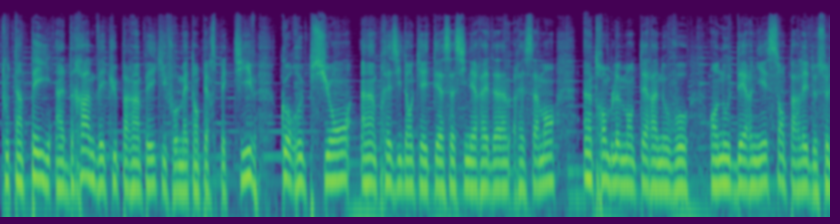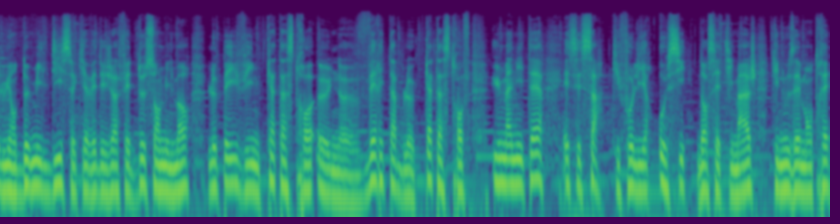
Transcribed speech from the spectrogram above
tout un pays, un drame vécu par un pays qu'il faut mettre en perspective, corruption, un président qui a été assassiné récemment, un tremblement de terre à nouveau en août dernier, sans parler de celui en 2010 qui avait déjà fait 200 000 morts. Le pays vit une catastrophe, euh, une véritable catastrophe humanitaire et c'est ça qu'il faut lire aussi dans cette image qui nous est montrée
